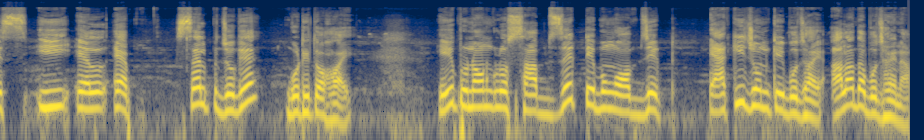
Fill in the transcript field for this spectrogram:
এস ইএল এফ সেলফ যোগে গঠিত হয়। এই প্রোনাউনগুলো সাবজেক্ট এবং অবজেক্ট একই জনকেই বোঝায়, আলাদা বোঝায় না।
